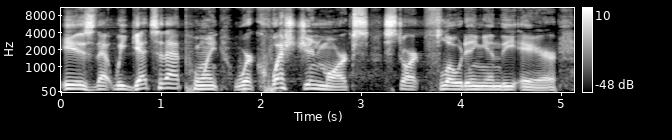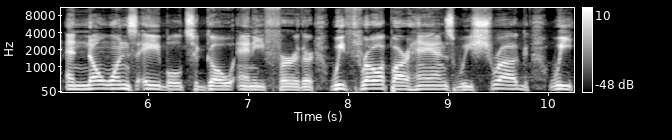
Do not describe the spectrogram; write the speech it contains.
is that we get to that point where question marks start floating in the air and no one's able to go any further. We throw up our hands, we shrug, we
